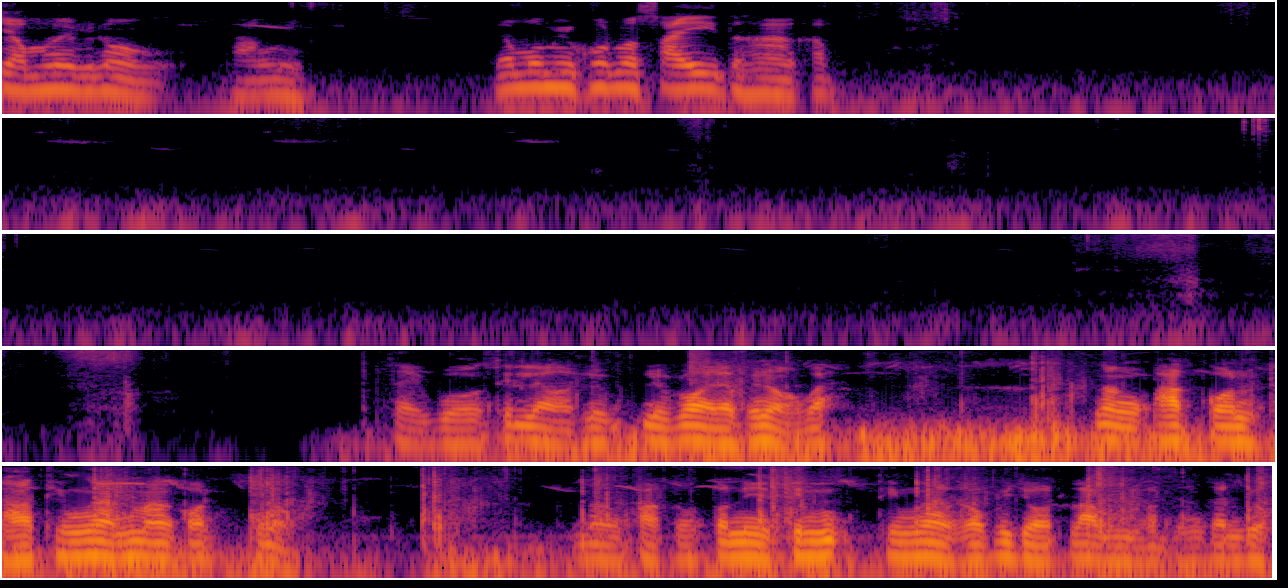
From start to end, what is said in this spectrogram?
จำเลยพี่น้องทางนี้ยังบ่มีคนมาใส่ต่างหากครับใส่บวงเสร็จแล้วเรียบร้อยแล้วพี่น้องไปนั่งพักก่อนถาทีมงานมาก่อนพี่น้องนั่งพักตอนนี้ทีมทีมงานเขาไปหยอดลำกันกันอยู่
